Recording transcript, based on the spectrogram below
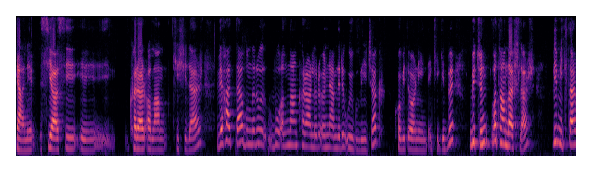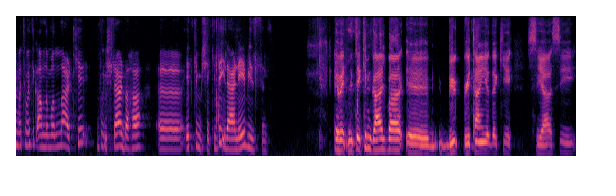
yani siyasi e, karar alan kişiler ve hatta bunları bu alınan kararları, önlemleri uygulayacak Covid örneğindeki gibi bütün vatandaşlar bir miktar matematik anlamalılar ki bu işler daha e, etkin bir şekilde ilerleyebilsin. Evet, nitekim galiba e, Büyük Britanya'daki siyasi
